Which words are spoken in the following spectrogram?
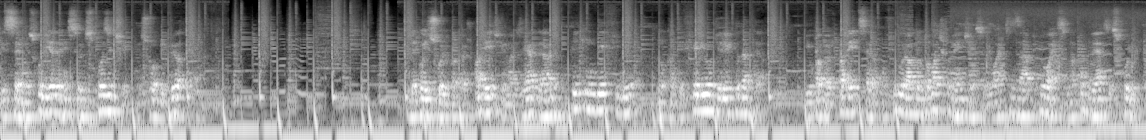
que serão escolhidas em seu dispositivo, em sua biblioteca. Depois de escolher o papel de parede que mais lhe agrada, clique em Definir no canto inferior direito da tela. E o papel de parede será configurado automaticamente em seu WhatsApp iOS na conversa escolhida.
